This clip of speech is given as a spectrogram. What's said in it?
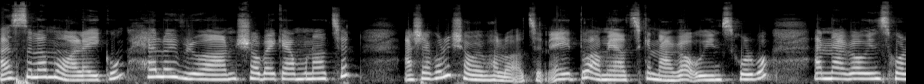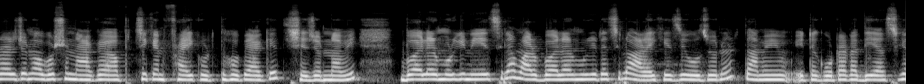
আসসালামু আলাইকুম। হ্যালো এভরিওয়ান সবাই কেমন আছেন? আশা করি সবাই ভালো আছেন। এই তো আমি আজকে নাগা উইন্স করব। আর নাগা উইন্স করার জন্য অবশ্য নাগা চিকেন ফ্রাই করতে হবে আগে, সেজন্য আমি ব্রয়লার মুরগি নিয়েছিলাম। আর ব্রয়লার মুরগিটা ছিল আড়াই কেজি ওজনের, তো আমি এটা গোটাটা দিয়ে আজকে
